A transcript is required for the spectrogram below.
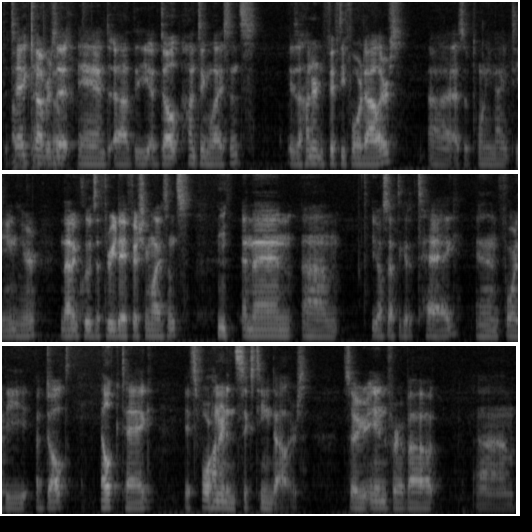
The the tag type covers it, and uh, the adult hunting license is $154 uh, as of 2019 here. And that includes a three day fishing license. Hmm. And then um, you also have to get a tag. And for the adult elk tag, it's $416. So you're in for about, um,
